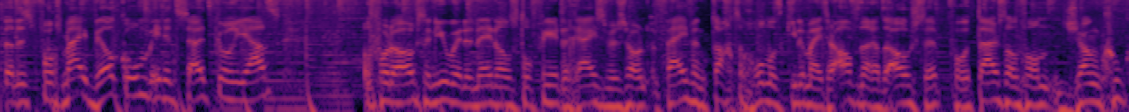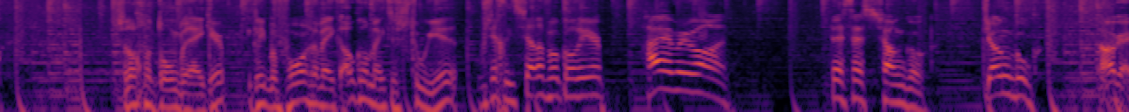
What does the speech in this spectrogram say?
dat is volgens mij welkom in het Zuid-Koreaans. Want voor de hoogste nieuwe in de Nederlandse top 40 reizen we zo'n 8500 kilometer af naar het oosten. Voor het thuisland van Jungkook. Dat is nog een tongbreker. Ik liep er vorige week ook al mee te stoeien. Hoe zegt hij het zelf ook alweer? Hi everyone, this is Jungkook. Jungkook. Oké.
